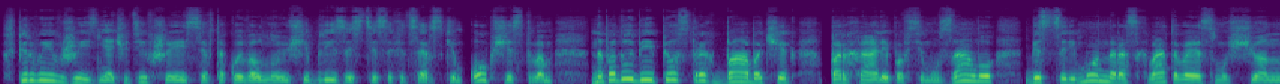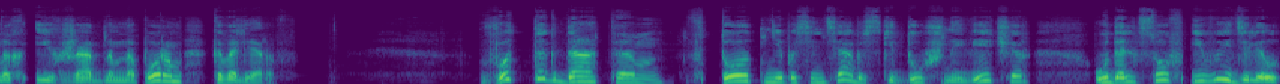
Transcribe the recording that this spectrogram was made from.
впервые в жизни очутившиеся в такой волнующей близости с офицерским обществом, наподобие пестрых бабочек порхали по всему залу, бесцеремонно расхватывая смущенных их жадным напором кавалеров. Вот тогда-то, в тот не по-сентябрьски душный вечер, Удальцов и выделил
